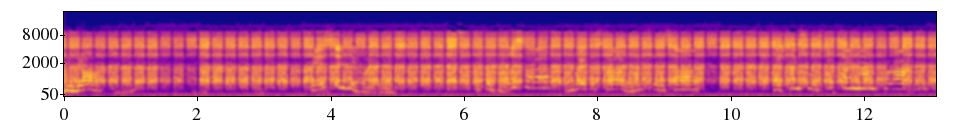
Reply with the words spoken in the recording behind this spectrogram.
Ja. Wer ist denn hier bei uns? Ich bin Carissa, der Mike ist da, der Manfred ist da. Vielleicht kannst du uns auch deinen Namen verraten.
